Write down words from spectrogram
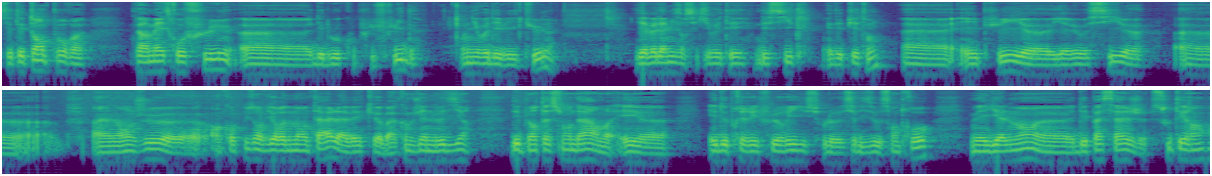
c'était tant pour permettre au flux d'être beaucoup plus fluide au niveau des véhicules. Il y avait la mise en sécurité des cycles et des piétons. et puis il y avait aussi euh, un enjeu euh, encore plus environnemental avec, euh, bah, comme je viens de le dire, des plantations d'arbres et, de prairies fleuries sur, le, les centraux, mais également des passages souterrains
